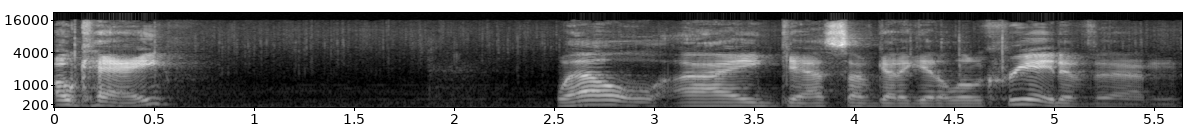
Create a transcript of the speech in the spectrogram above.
Okay. Well, I guess I've got to get a little creative then.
